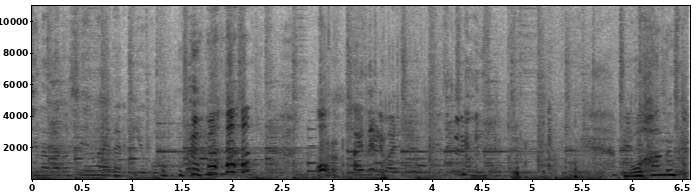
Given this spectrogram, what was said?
지나가는 CMI들이 비우고 어? 파이델리 말지 뭐 하는 거야?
